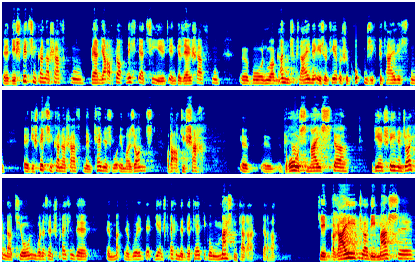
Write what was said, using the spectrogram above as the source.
Äh, die Spitzenkönnerschaften werden ja auch dort nicht erzielt in Gesellschaften, äh, wo nur ganz kleine esoterische Gruppen sich beteiligten. Die Spitzenkönnerschaften im Tennis, wo immer sonst, aber auch die Schachgroßmeister, die entstehen in solchen Nationen, wo, das entsprechende, äh, wo die entsprechende Betätigung Massencharakter haben. Je breiter die Masse,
